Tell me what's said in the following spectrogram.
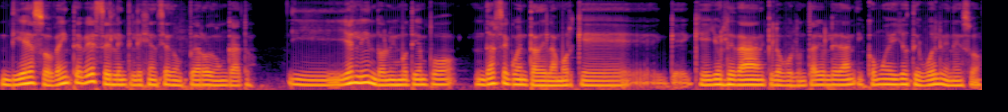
10 o 20 veces la inteligencia de un perro o de un gato. Y, es lindo al mismo tiempo darse cuenta del amor que, que, ellos le dan, que los voluntarios le dan y cómo ellos devuelven eso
